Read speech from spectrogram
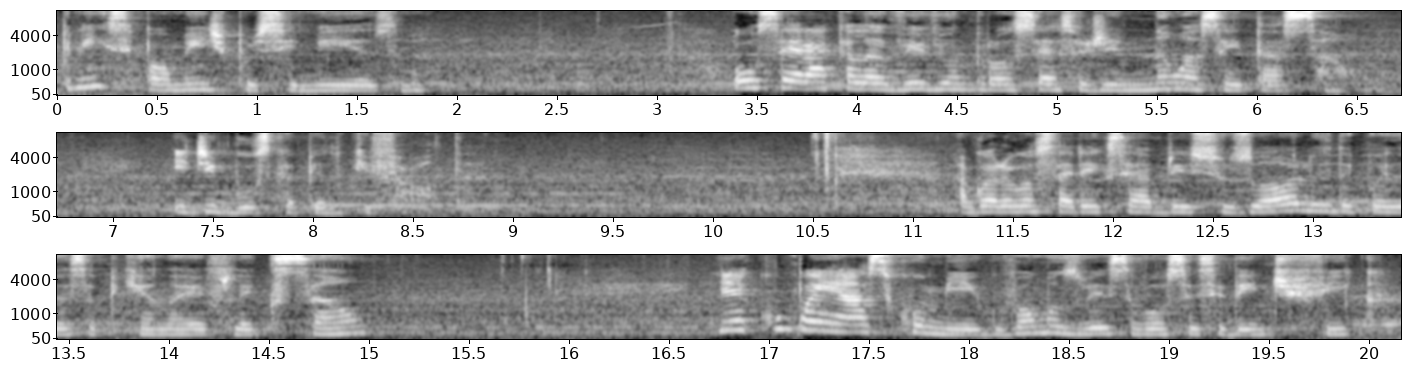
Principalmente por si mesma? Ou será que ela vive um processo de não aceitação e de busca pelo que falta? Agora eu gostaria que você abrisse os olhos depois dessa pequena reflexão e acompanhasse comigo. Vamos ver se você se identifica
